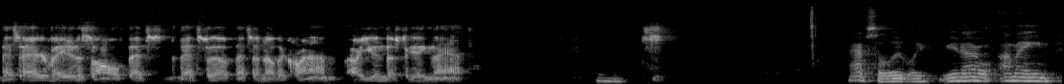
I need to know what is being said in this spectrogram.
that's aggravated assault. That's that's a that's another crime. Are you investigating that? Mm. Absolutely. You know, I mean,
